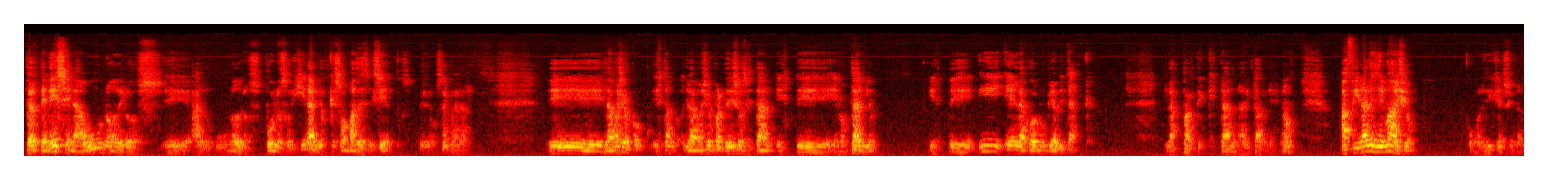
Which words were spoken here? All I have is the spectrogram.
pertenecen a uno de los, eh, a uno de los pueblos originarios, que son más de 600, debemos aclarar. Eh, la, mayor, la mayor parte de ellos están este, en Ontario este, y en la Columbia Británica, las partes que están habitables. ¿no? A finales de mayo, como les dije hace un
